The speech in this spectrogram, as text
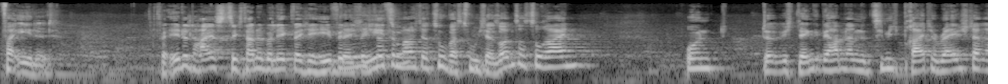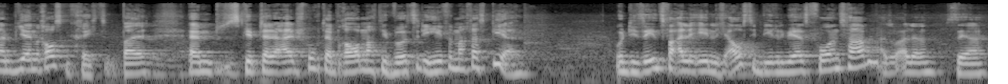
veredelt. Veredelt heißt, sich dann überlegt, welche Hefe Welche nehme ich Hefe dazu? mache ich dazu? Was tue ich da sonst noch so rein? Und da- ich denke, wir haben dann eine ziemlich breite Range dann an Bieren rausgekriegt, weil ähm, es gibt ja den alten Spruch, der Brauer macht die Würze, die Hefe macht das Bier. Und die sehen zwar alle ähnlich aus, die Biere, die wir jetzt vor uns haben, also alle sehr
